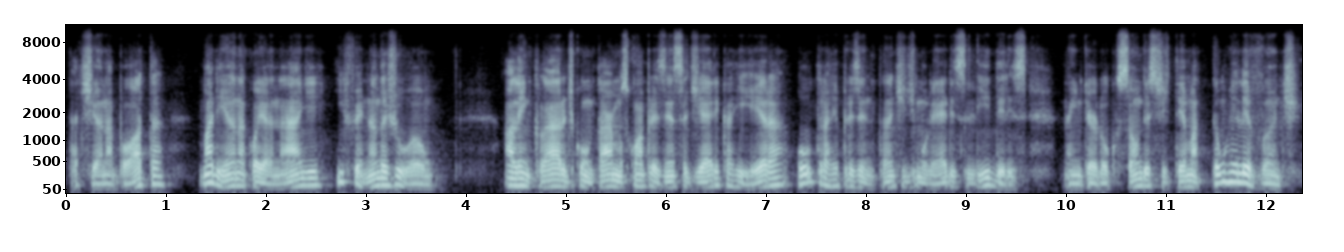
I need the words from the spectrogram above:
Tatiana Bota, Mariana Koyanagi e Fernanda João. Além, claro, de contarmos com a presença de Érica Rieira, outra representante de mulheres líderes na interlocução deste tema tão relevante.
